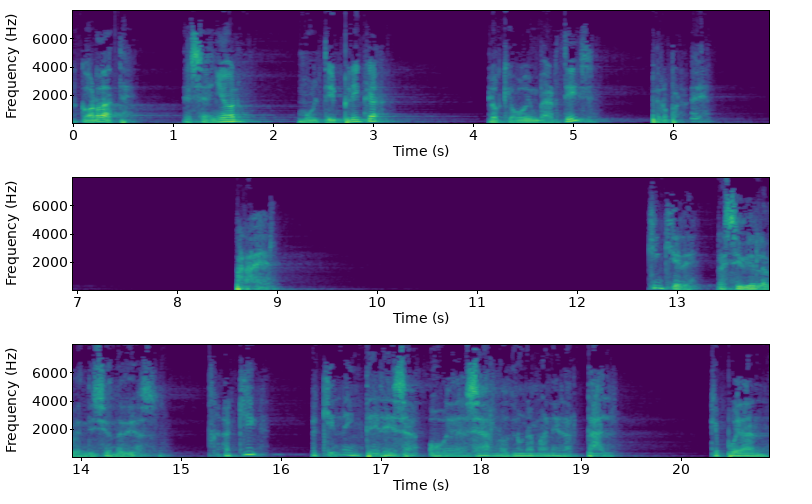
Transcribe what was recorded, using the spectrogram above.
Acordate, el Señor multiplica lo que vos invertís, pero para Él. Para Él. ¿Quién quiere recibir la bendición de Dios? Aquí, ¿a quién le interesa obedecerlo de una manera tal que puedan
